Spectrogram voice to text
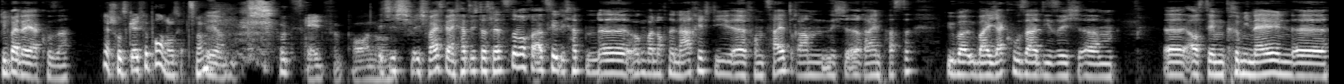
Wie bei der Yakuza. Ja, Schutzgeld für Pornos jetzt, ne? Ja. Schutzgeld für Porno. Ich, ich, ich weiß gar nicht, hatte ich das letzte Woche erzählt? Ich hatte äh, irgendwann noch eine Nachricht, die äh, vom Zeitrahmen nicht äh, reinpasste, über, über Yakuza, die sich ähm, äh, aus dem kriminellen äh,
